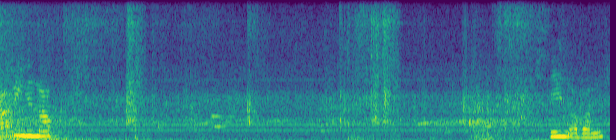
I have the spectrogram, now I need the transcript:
Hab ihn genockt. Ihn aber nicht.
